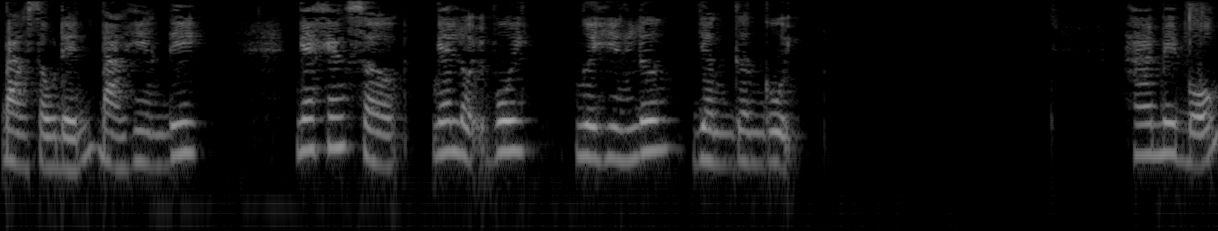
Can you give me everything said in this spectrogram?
bạn xấu đến bạn hiền đi. Nghe khen sợ, nghe lội vui, người hiền lương dần gần gũi. 24.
